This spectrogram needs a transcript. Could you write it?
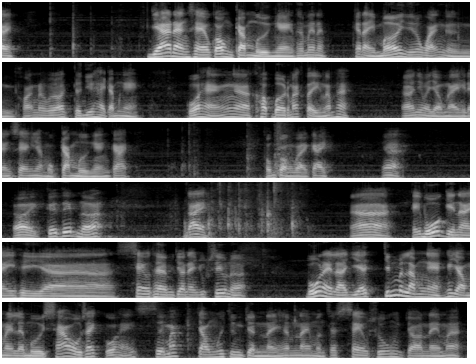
Giá đang sale có 110 ngàn thôi mấy anh em. Cái này mới thì nó khoảng gần khoảng đâu đó trên dưới 200 ngàn. Của hãng à, Copper nó mắc tiền lắm ha. Đó, nhưng mà dòng này thì đang sale nha 110 ngàn cái. Cũng còn vài cây. Nha. Rồi kế tiếp nữa. Đây. À cái búa kỳ này thì à, sale thêm cho anh em chút xíu nữa búa này là giá 95 ngàn cái dòng này là 16 ô sách của hãng C-Max trong cái chương trình này hôm nay mình sẽ sale xuống cho anh em ha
